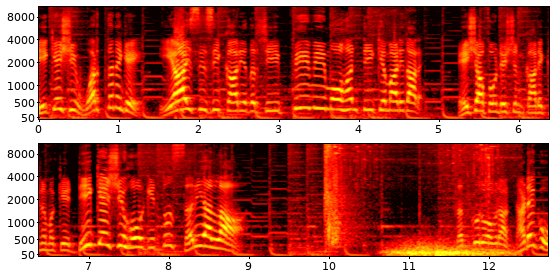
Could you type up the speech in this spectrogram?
ಡಿಕೆಶಿ ವರ್ತನೆಗೆ ಎಐಸಿಸಿ ಕಾರ್ಯದರ್ಶಿ ಪಿ ವಿ ಮೋಹನ್ ಟೀಕೆ ಮಾಡಿದ್ದಾರೆ. ಏಷ್ಯಾ ಫೌಂಡೇಶನ್ ಕಾರ್ಯಕ್ರಮಕ್ಕೆ ಡಿಕೆಶಿ ಹೋಗಿದ್ದು ಸರಿಯಲ್ಲ. ಸದ್ಗುರು ಅವರ ನಡೆಗೂ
